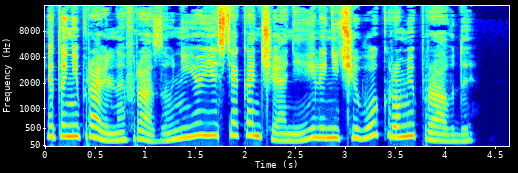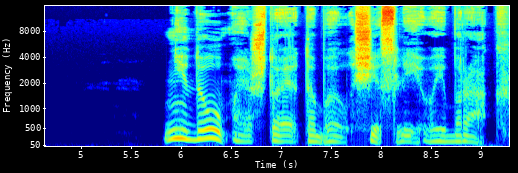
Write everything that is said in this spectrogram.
Это неправильная фраза. У нее есть окончание или ничего, кроме правды. Не думаю, что это был счастливый брак.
